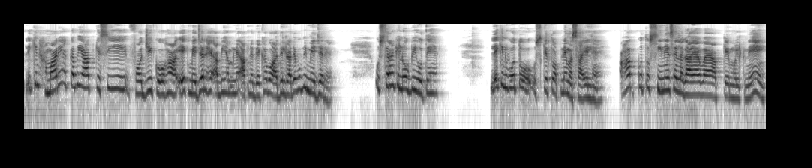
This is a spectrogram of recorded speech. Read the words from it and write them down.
लेकिन हमारे यहाँ कभी आप किसी फ़ौजी को हाँ एक मेजर है, अभी हमने, आपने देखा वो आदिल राजा, वो भी मेजर है। उस तरह के लोग भी होते हैं। लेकिन वो तो उसके तो अपने मसाइल हैं। आपको तो सीने से लगाया हुआ है आपके मुल्क ने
